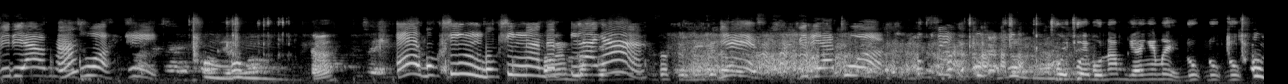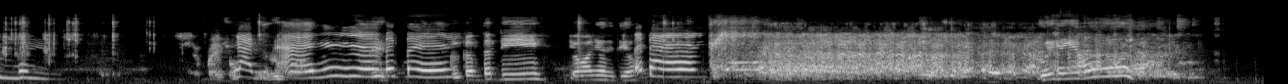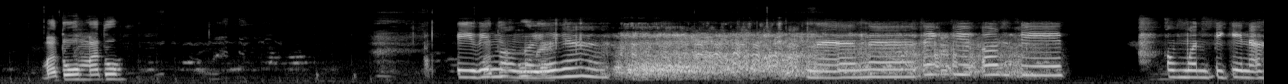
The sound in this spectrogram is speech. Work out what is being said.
Vidya thắng thua. Thì. Hả Ê, boxing, boxing là đặt pila nha. Yes, Vidya thua. Boxing, bùm bùm. Chuối chuối bốn năm kìa anh em ơi đụng đụng đụng Bùm bùm. Đàn án, bye bye. cứ cầm tất đi cho bao nhiêu thì tiêu Bye bye. chuối kìa anh em ơi ma tum ma tum Đi với mọi người nha. Nè, nè, thank you. Ông One PK nè.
